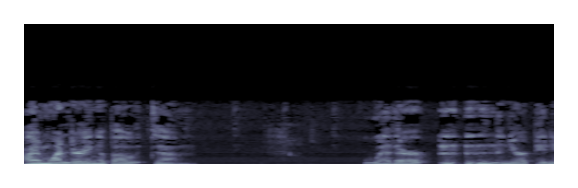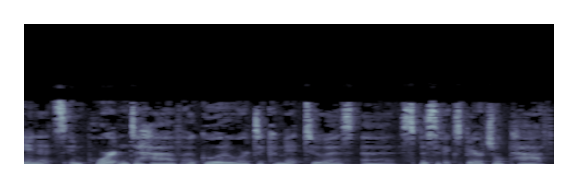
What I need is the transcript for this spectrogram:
I'm wondering about um, whether, in your opinion, it's important to have a guru or to commit to a, a specific spiritual path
